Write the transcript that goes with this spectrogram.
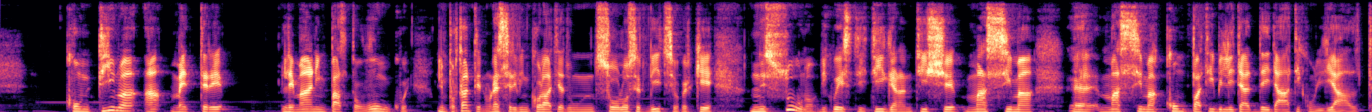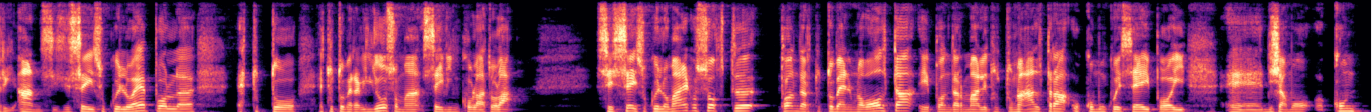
continua a mettere le mani in pasta ovunque. L'importante è non essere vincolati ad un solo servizio perché nessuno di questi ti garantisce massima, eh, massima compatibilità dei dati con gli altri. Anzi, se sei su quello Apple è tutto, è tutto meraviglioso, ma sei vincolato là. Se sei su quello Microsoft può andare tutto bene una volta e può andare male tutta un'altra, o comunque sei poi, eh, diciamo, con,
